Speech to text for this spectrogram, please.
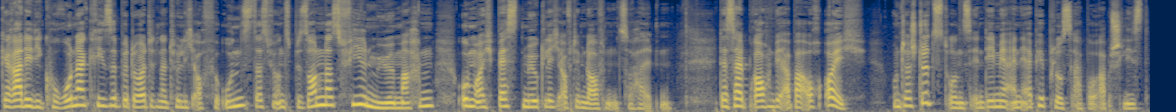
Gerade die Corona-Krise bedeutet natürlich auch für uns, dass wir uns besonders viel Mühe machen, um euch bestmöglich auf dem Laufenden zu halten. Deshalb brauchen wir aber auch euch. Unterstützt uns, indem ihr ein RP Plus Abo abschließt.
